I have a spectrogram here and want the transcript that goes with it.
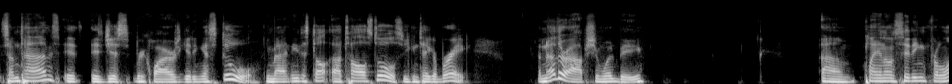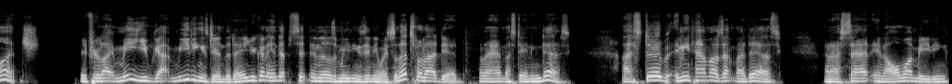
sometimes it, it just requires getting a stool. You might need a, stall, a tall stool so you can take a break. Another option would be um, plan on sitting for lunch. If you're like me, you've got meetings during the day, you're going to end up sitting in those meetings anyway. So that's what I did when I had my standing desk. I stood anytime I was at my desk and I sat in all my meetings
